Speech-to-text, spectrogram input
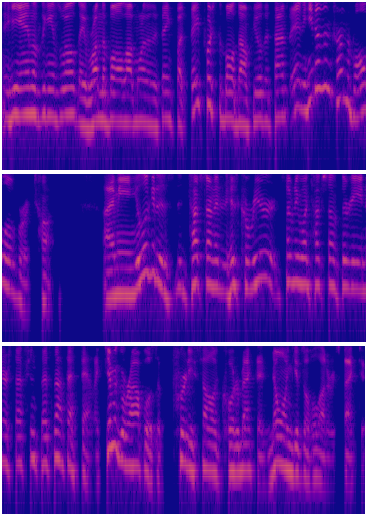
He handles the games well. They run the ball a lot more than they think, but they push the ball downfield at times, and he doesn't turn the ball over a ton. I mean, you look at his touchdown, his career, 71 touchdowns, 38 interceptions. That's not that bad. Like Jimmy Garoppolo is a pretty solid quarterback that no one gives a whole lot of respect to.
